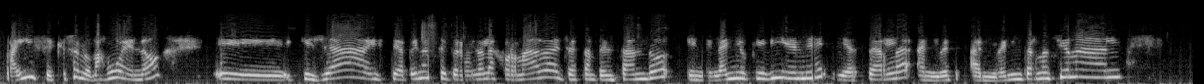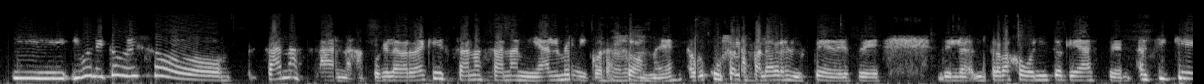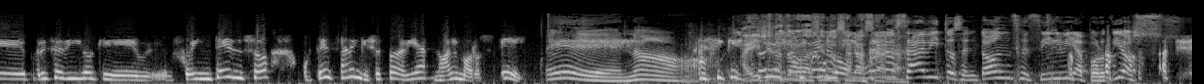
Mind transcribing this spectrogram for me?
países, que eso es lo más bueno, eh, que ya este, apenas se terminó la jornada, ya están pensando en el año que viene y hacerla a nivel, a nivel internacional. Y bueno, y todo eso sana, sana, porque la verdad que sana, sana mi alma y mi corazón, ¿eh? Uso las palabras de ustedes, de, del trabajo bonito que hacen. Así que por eso digo que fue intenso. Ustedes saben que yo todavía no almorcé. Eh, no. Así que Ahí ya no estamos los haciendo buenos, sana, los buenos sana. hábitos entonces, Silvia, por Dios.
